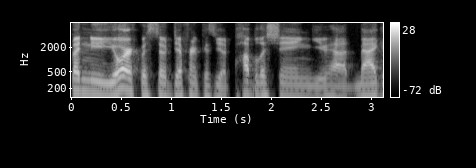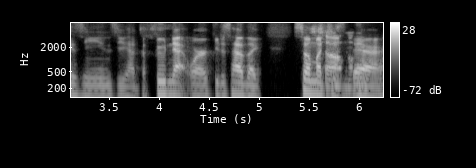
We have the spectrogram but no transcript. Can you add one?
But New York was so different because you had publishing, you had magazines, you had the Food Network. You just had like so much so is there.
